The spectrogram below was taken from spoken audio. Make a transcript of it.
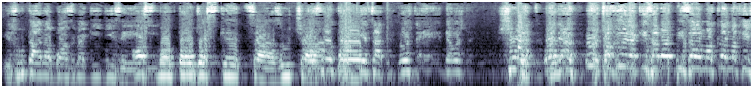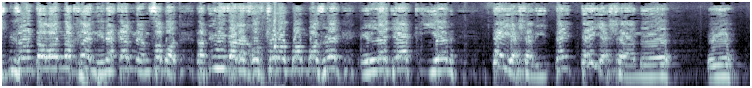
és utána bazd meg így izé. Azt mondta, hogy az 200, úgy Azt mondta, hogy csinálta. 200. Most, de most Sőt, Hogy ő csak ő neki szabad bizalmatlannak és bizonytalannak lenni, nekem nem szabad. Tehát ő vele kapcsolatban bazd meg, én legyek ilyen teljesen, te, teljesen, ö, ö, én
